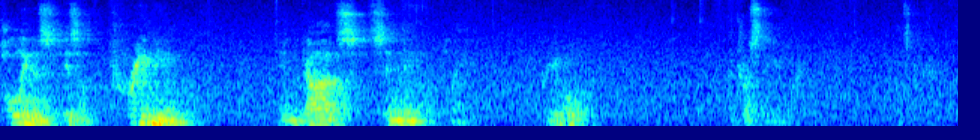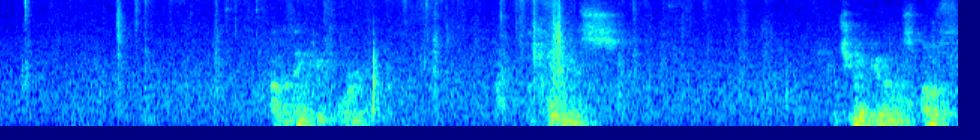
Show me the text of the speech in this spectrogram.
holiness is a premium in God's sending plan. Are you holy? I trust that you are. Let's pray. Father, thank you for the holiness that you have given us, both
